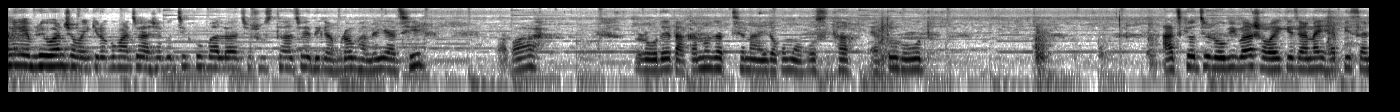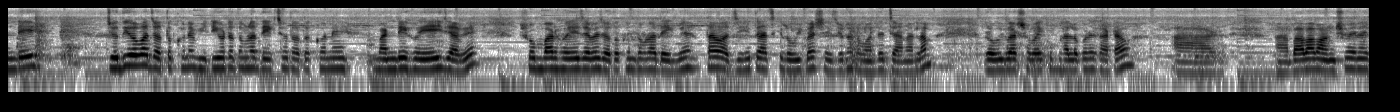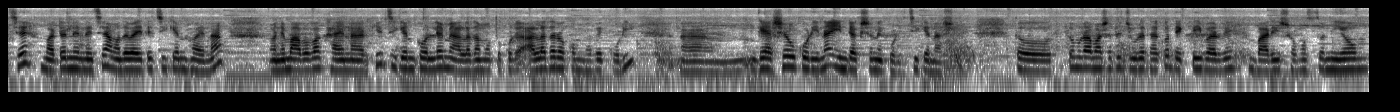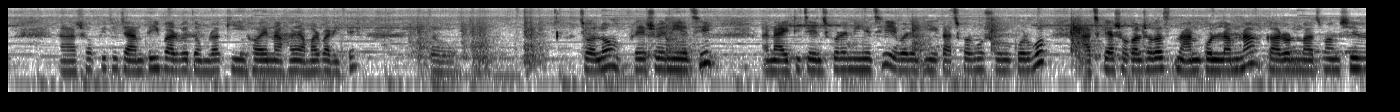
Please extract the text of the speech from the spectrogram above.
Morning, everyone. সবাই কীরকম আছো? আশা করছি খুব ভালো আছো, সুস্থ আছো। এদিকে আমরাও ভালোই আছি। বাবা, রোদে তাকানো যাচ্ছে না, এরকম অবস্থা। এত রোদ। আজকে হচ্ছে রবিবার, সবাইকে জানাই হ্যাপি সানডে যদিও বা যতক্ষণে ভিডিওটা তোমরা দেখছ, ততক্ষণে মানডে হয়েই যাবে। সোমবার হয়ে যাবে যতক্ষণ তোমরা দেখবে। তাও যেহেতু আজকে রবিবার, সেই জন্য তোমাদের জানালাম। রবিবার সবাই খুব ভালো করে কাটাও। আর বাবা মাংস এনেছে, মাটন এনেছে, আমাদের বাড়িতে চিকেন হয় না। মানে মা বাবা খায় না আর কি। চিকেন করলে আমি আলাদা মতো করে, আলাদা রকমভাবে করি। গ্যাসেও করি না ইন্ডাকশানে করি চিকেন আসলে। তো তোমরা আমার সাথে জুড়ে থাকো, দেখতেই পারবে বাড়ির সমস্ত নিয়ম সব কিছু জানতেই পারবে তোমরা কি হয় না হয় আমার বাড়িতে। তো চলো ফ্রেশ হয়ে নিয়েছি নাইটি চেঞ্জ করে নিয়েছি, এবারে গিয়ে কাজকর্ম শুরু করব। আজকে আর সকাল সকাল স্নান করলাম না, কারণ মাছ মাংসের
